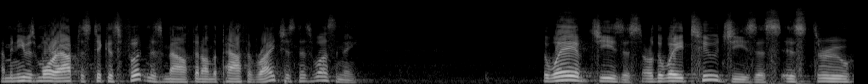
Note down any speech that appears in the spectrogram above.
I mean, he was more apt to stick his foot in his mouth than on the path of righteousness, wasn't he? The way of Jesus, or the way to Jesus, is through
